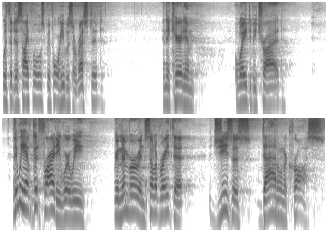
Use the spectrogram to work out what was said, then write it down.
with the disciples before he was arrested? and they carried him away to be tried. Then we have Good Friday, where we remember and celebrate that Jesus died on a cross.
